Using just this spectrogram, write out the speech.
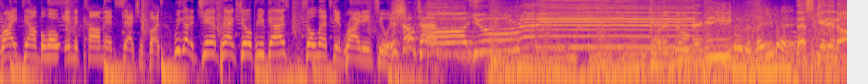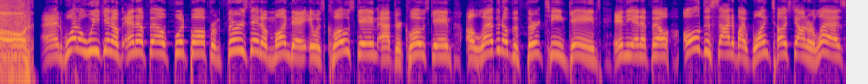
right down below in the comment section. But we got a jam packed show for you guys, so let's get right into it. It's showtime. Are you ready? What it do, baby? Baby, baby. Let's get it on. And what a weekend of NFL football from Thursday to Monday. It was close game after close game. 11 of the 13 games in the NFL, all decided by one touchdown or less.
